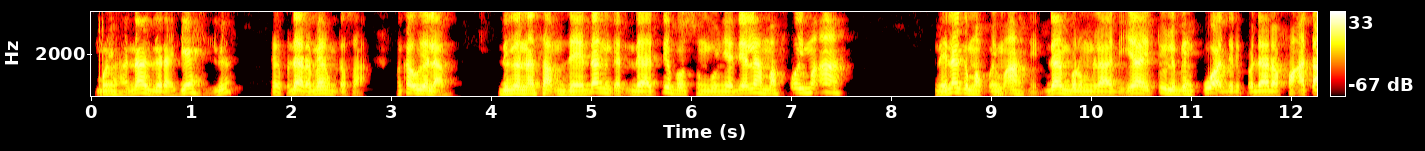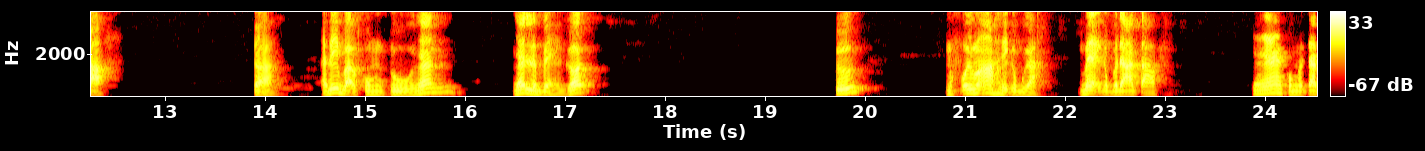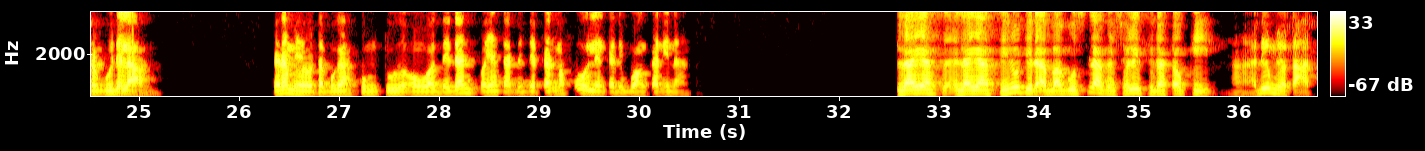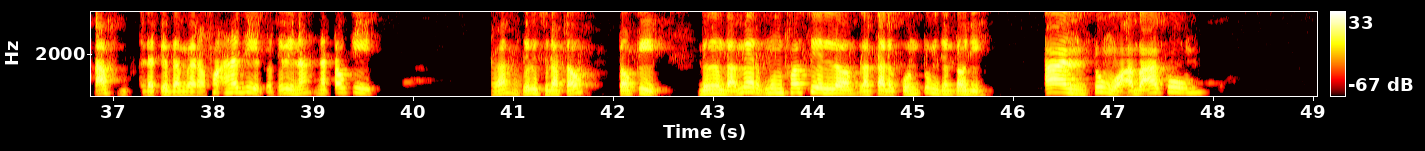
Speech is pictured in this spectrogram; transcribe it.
muhana gerajeh le daripada zamir mutasil maka uyalam dengan nasab zaidan dia sesungguhnya dia adalah maf'ul ma'ah Zaidan ke maf'ul ma'ah sih dan bermula dia itu lebih kuat daripada rafa ataf. Kah. Jadi bab kumtu yang lebih god ke maf'ul ma'ah ni keberah. Baik kepada ataf. Ya, komentar aku dalam. Kerana memang tak berah kumtu wa zaidan payah tak dejakan maf'ul yang akan dibuangkan ini. Layas layasinu tidak baguslah kecuali sudah taukid. Ha, dia punya ta'ataf dati dhamir rafa' lagi kecuali nak nak taukid. Ya, kecuali sudah tahu taukid. Dengan dhamir munfasil lah. Belakang ada kuntum contoh ji. Antum wa aba'akum.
